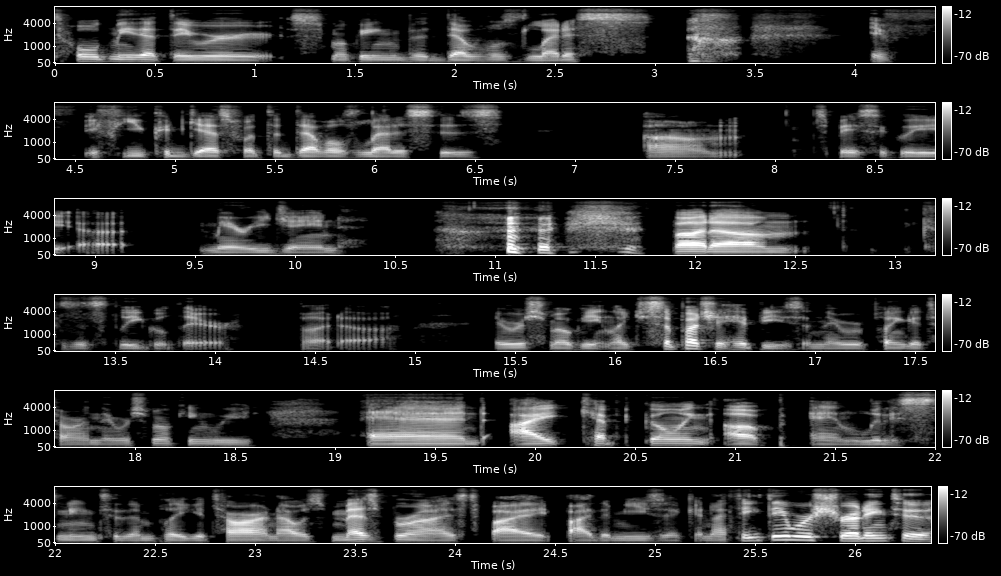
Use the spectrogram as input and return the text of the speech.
told me that they were smoking the devil's lettuce. if if you could guess what the devil's lettuce is, um, it's basically uh, Mary Jane. but um, because it's legal there. But uh, they were smoking like just a bunch of hippies, and they were playing guitar and they were smoking weed. And I kept going up and listening to them play guitar, and I was mesmerized by by the music. And I think they were shredding to.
